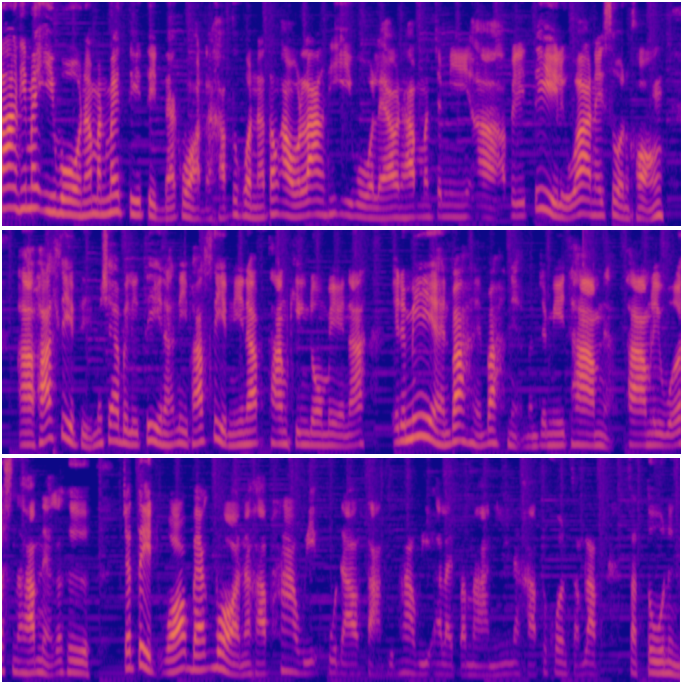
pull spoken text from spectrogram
ร่างที่ไม่ evo นะมันไม่ตีติด backward นะครับทุกคนนะต้องเอาร่างที่ evo แล้วนะครับมันจะมีอ่า ability หรือว่าในส่วนของอ่า passive สิไม่ใช่ ability นะนี่ passive นี้นะครับ time king domain นะ enemy เห็นปะเห็นปะเนี่ยมันจะมี time เนี่ย time reverse นะครับเนี่ยก็คือ จะติด walk backward นะครับ 5 วิคูดาว 35 วิอะไรประมาณนี้นะครับ ทุกคนสำหรับศัตรูหนึ่ง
